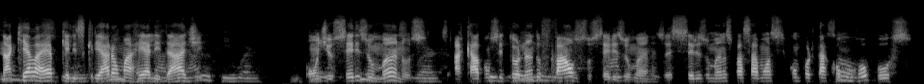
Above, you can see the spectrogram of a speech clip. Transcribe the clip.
Naquela época, eles criaram uma realidade onde os seres humanos acabam se tornando falsos seres humanos. Esses seres humanos passavam a se comportar como robôs.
